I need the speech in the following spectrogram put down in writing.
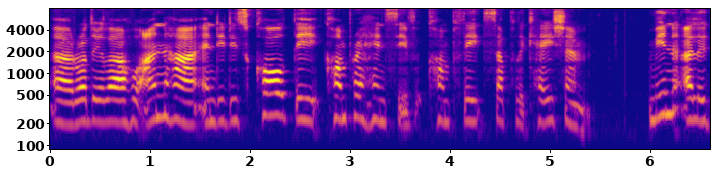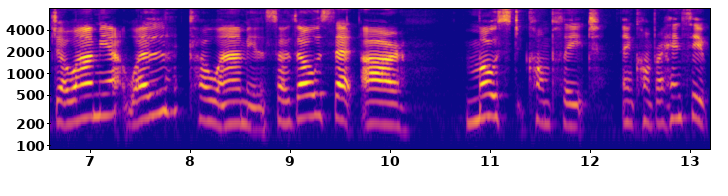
uh, anha, and it is called the Comprehensive Complete Supplication. Min al jawami' wal kawamil. So those that are most complete and comprehensive.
